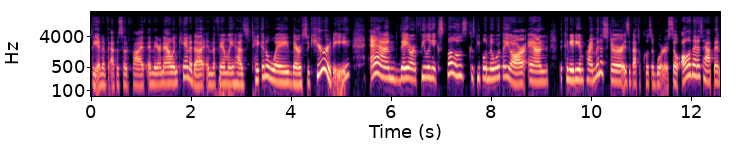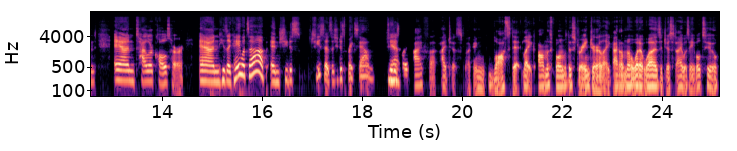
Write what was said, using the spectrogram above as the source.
the end of episode five and they are now in canada and the family has taken away their security and they are feeling exposed because people know where they are and the canadian prime minister is about to close the border. So all of that has happened and tyler calls her and he's like hey what's up? And she just she says that she just breaks down She's Yeah. just like, I fu- I just fucking lost it. Like on the phone with a stranger. Like I don't know what it was. It just I was able to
